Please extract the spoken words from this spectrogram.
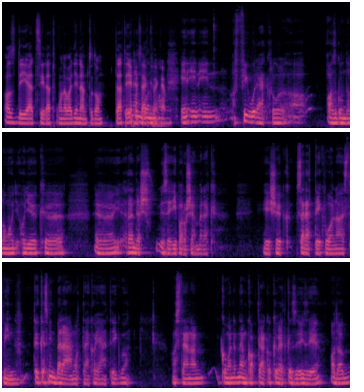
az DLC lett volna, vagy én nem tudom. Tehát érkezek nekem. Én, én, én a figurákról azt gondolom, hogy, hogy ők ö, ö, rendes üzé, iparos emberek, és ők szerették volna ezt mind, ők ezt mind beleálmodták a játékba. Aztán amikor már nem kapták a következő izé adag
